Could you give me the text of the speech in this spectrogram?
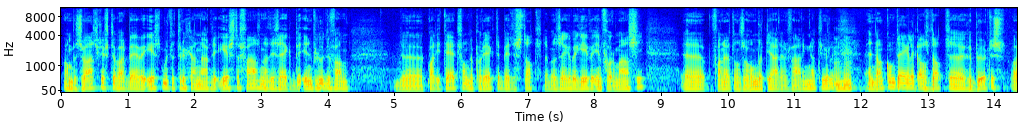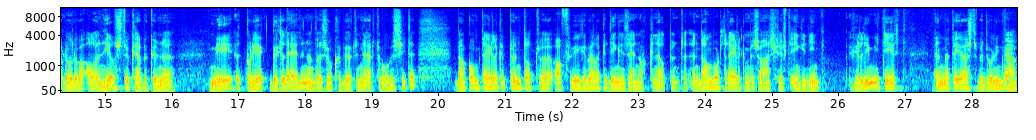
van bezwaarschriften waarbij we eerst moeten teruggaan naar de eerste fase. Dat is eigenlijk beïnvloeden van de kwaliteit van de projecten bij de stad. Dat wil zeggen, we geven informatie uh, vanuit onze 100 jaar ervaring natuurlijk. Mm -hmm. En dan komt eigenlijk als dat uh, gebeurd is, waardoor we al een heel stuk hebben kunnen mee het project begeleiden, en dat is ook gebeurd in de Hertogensiete, dan komt eigenlijk het punt dat we afwegen welke dingen zijn nog knelpunten. En dan wordt er eigenlijk een bezwaarschrift ingediend, gelimiteerd en met de juiste bedoeling van ja.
